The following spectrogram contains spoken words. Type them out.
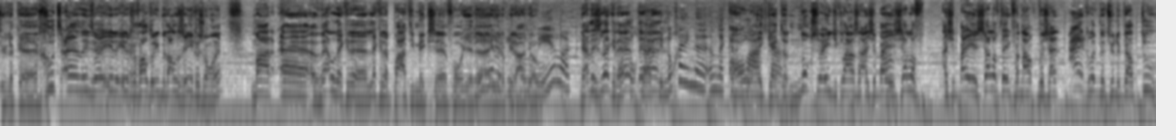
Natuurlijk. eh, goed, en in ieder, in ieder geval door iemand anders ingezongen. Maar eh, wel lekkere, lekkere partymix eh, voor je eh, hier op je radio. heerlijk. Ja, dat is lekker hè? Ja. heb je nog een, eh, een lekkere Oh, ik heb er nog zo eentje klaar staan. Als je bij jezelf, als je bij jezelf denkt van nou, we zijn eigenlijk natuurlijk wel toe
